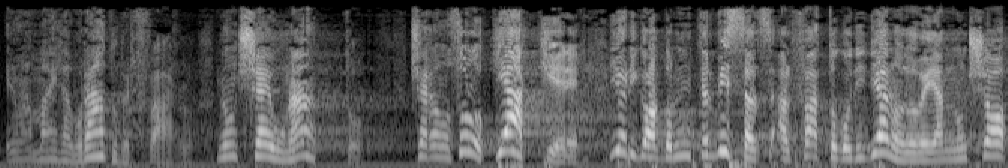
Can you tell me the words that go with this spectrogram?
E non ha mai lavorato per farlo. Non c'è un atto. C'erano solo chiacchiere. Io ricordo un'intervista al, al Fatto Quotidiano dove annunciò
